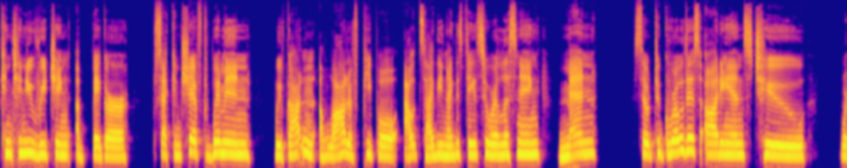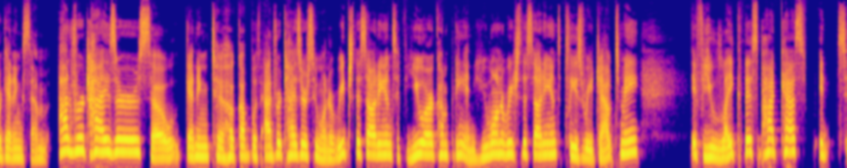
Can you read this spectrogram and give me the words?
continue reaching a bigger second shift women. We've gotten a lot of people outside the United States who are listening, men. So to grow this audience to we're getting some advertisers. So, getting to hook up with advertisers who want to reach this audience. If you are a company and you want to reach this audience, please reach out to me. If you like this podcast, it's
